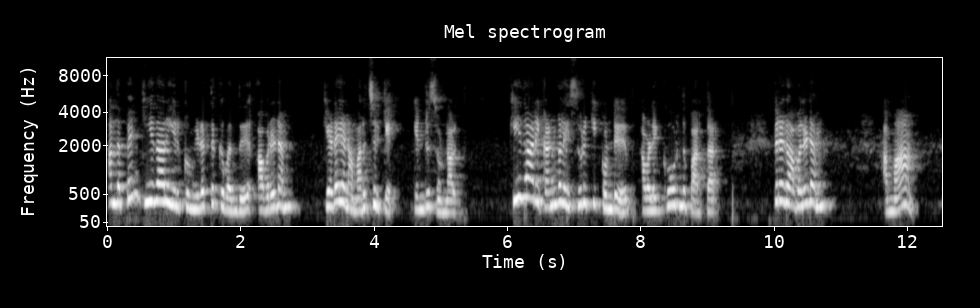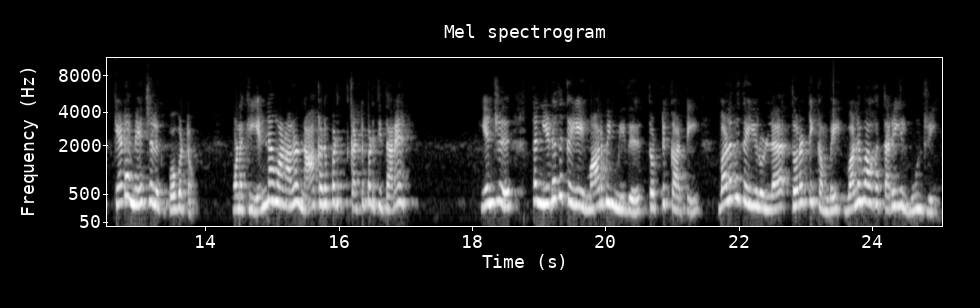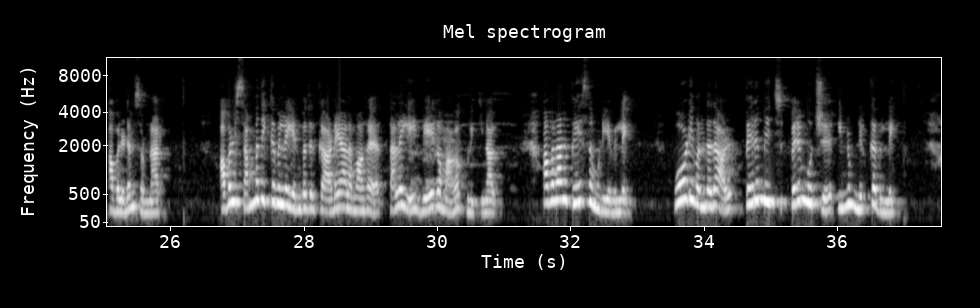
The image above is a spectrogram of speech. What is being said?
அந்த பெண் கீதாரி இருக்கும் இடத்துக்கு வந்து அவரிடம் கெடைய நான் மறைச்சிருக்கேன் என்று சொன்னாள். கீதாரி கண்களை சுருக்கி கொண்டு அவளை கூர்ந்து பார்த்தார். பிறகு அவளிடம் அம்மா கெட மேய்ச்சலுக்கு போகட்டும். உனக்கு என்ன வேணாலும் நான் கடுப்படு கட்டுப்படுத்தி தரேன். என்று தன் இடது கையை மார்பின் மீது தொட்டு காட்டி வலது கையிலுள்ள துரட்டி கம்பை வலுவாக தரையில் ஊன்றி அவளிடம் சொன்னார். அவள் சம்மதிக்கவில்லை என்பதற்கு அடையாளமாக தலையை வேகமாக குலுக்கினாள். அவளால் பேச முடியவில்லை. ஓடி வந்ததால் பெருமீச்சு பெருமூச்சு இன்னும் நிற்கவில்லை.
